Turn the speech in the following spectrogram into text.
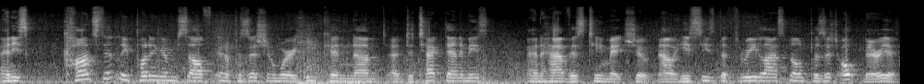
And he's constantly putting himself in a position where he can um, uh, detect enemies and have his teammates shoot. Now he sees the three last known positions. Oh, there he is.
